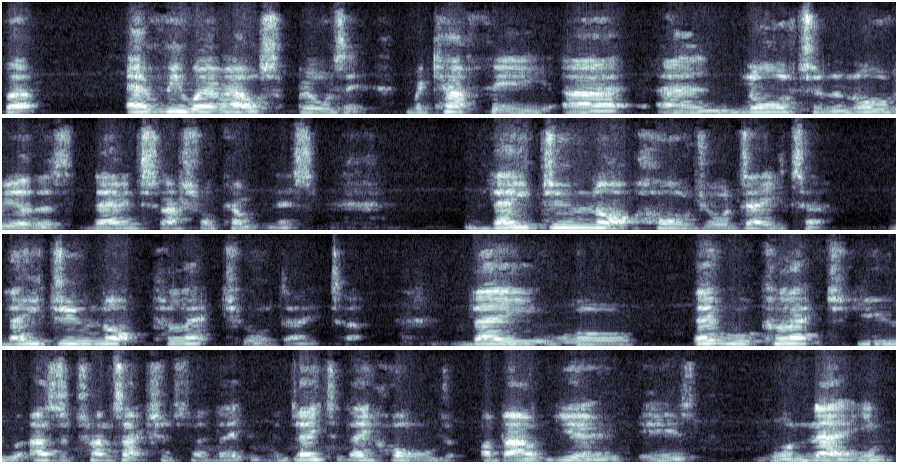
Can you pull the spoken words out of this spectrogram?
but everywhere else builds it. McAfee uh, and Norton and all the others, they're international companies. They do not hold your data. They do not collect your data. They will they will collect you as a transaction. So they, the data they hold about you is your name,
